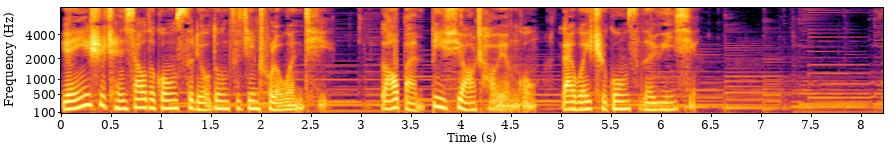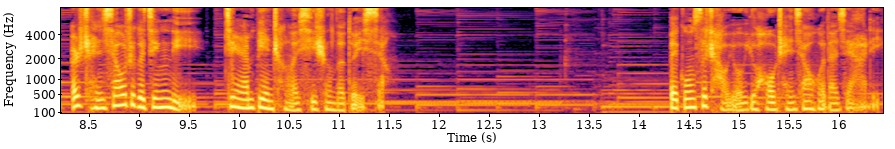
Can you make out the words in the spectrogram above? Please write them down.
原因是陈潇的公司流动资金出了问题，老板必须要炒员工来维持公司的运行，而陈潇这个经理竟然变成了牺牲的对象。被公司炒鱿鱼后，陈潇回到家里，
